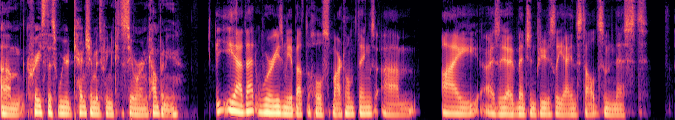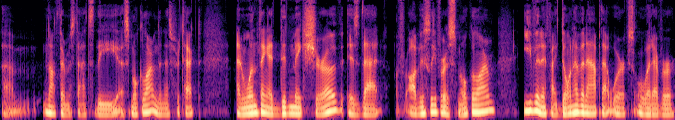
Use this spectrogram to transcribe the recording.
um, creates this weird tension between consumer and company. Yeah, that worries me about the whole smart home things. Um, I, as I've mentioned previously, I installed some Nest, um, not thermostats, the uh, smoke alarm, the Nest Protect. And one thing I did make sure of is that obviously for a smoke alarm, even if I don't have an app that works or whatever,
